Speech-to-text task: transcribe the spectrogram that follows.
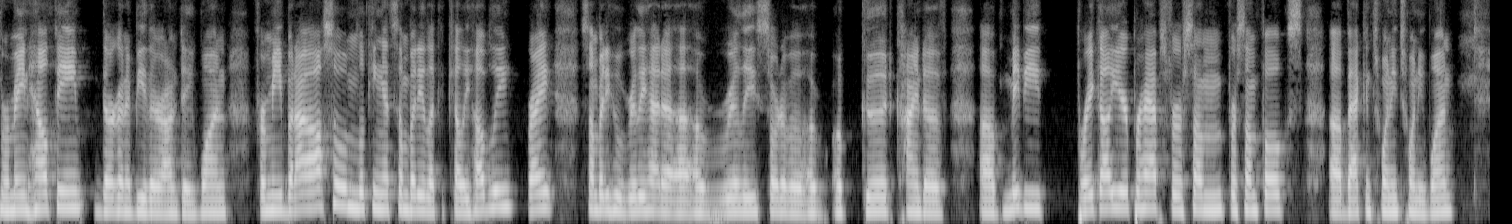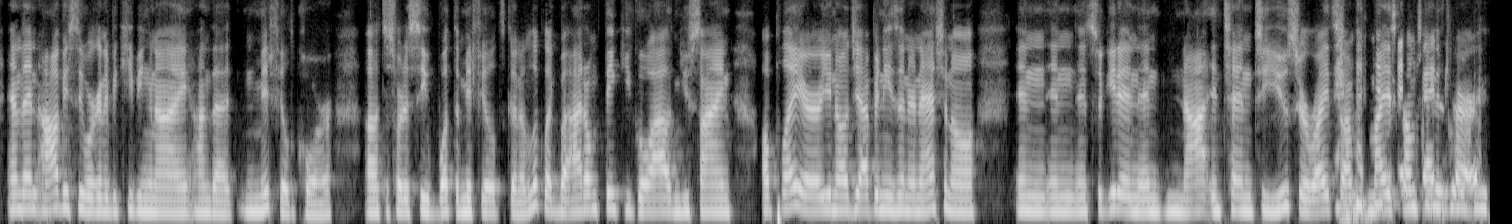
remain healthy, they're going to be there on day one for me. But I also am looking at somebody like a Kelli Hubly, right? Somebody who really had a, a really sort of a, a good kind of uh, maybe breakout year perhaps for some for some folks uh, back in 2021 and then obviously we're going to be keeping an eye on that midfield core uh, to sort of see what the midfield's going to look like. But i don't think you go out and you sign a player you know japanese international in in, in Sugita and, and not intend to use her right? So I'm, my assumption is be,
